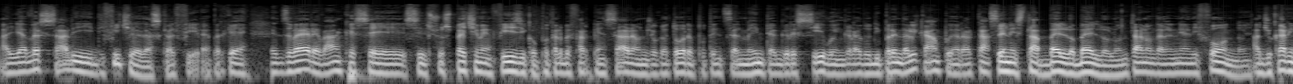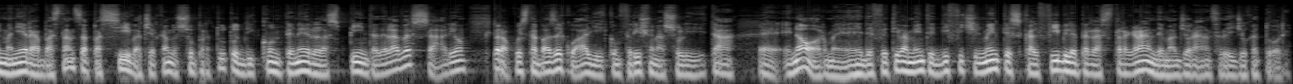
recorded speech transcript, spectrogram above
agli avversari difficile da scalfire, perché Zverev, anche se, se il suo specimen fisico potrebbe far pensare a un giocatore potenzialmente aggressivo in grado di prendere il campo, in realtà se ne sta bello bello lontano dalla linea di fondo, a giocare in maniera abbastanza passiva, cercando soprattutto di contenere la spinta dell'avversario, però questa base qua gli conferisce una solidità eh, enorme ed effettivamente difficilmente scalfibile per la stragrande maggioranza dei giocatori.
